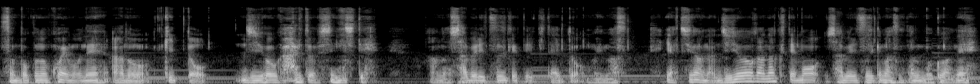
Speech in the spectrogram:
そう、僕の声もね、あの、きっと需要があると信じて、あの、喋り続けていきたいと思います。いや、違うな。需要がなくても喋り続けます、多分僕はね。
